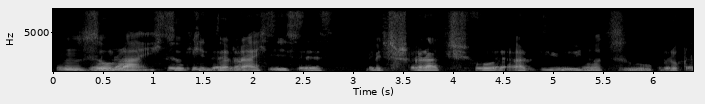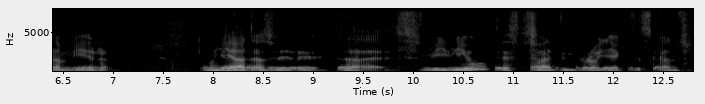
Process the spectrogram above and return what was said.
Und so leicht, so kinderleicht ist es, mit Scratch vor Arduino zu programmieren. Und ja, das wäre das Video des zweiten Projektes, ganz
